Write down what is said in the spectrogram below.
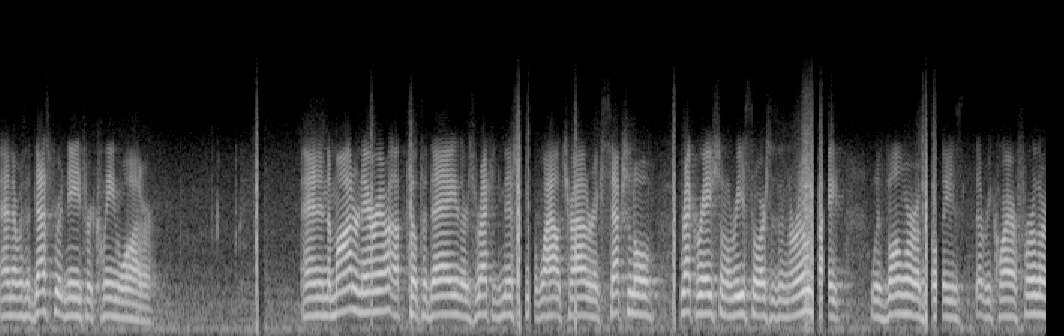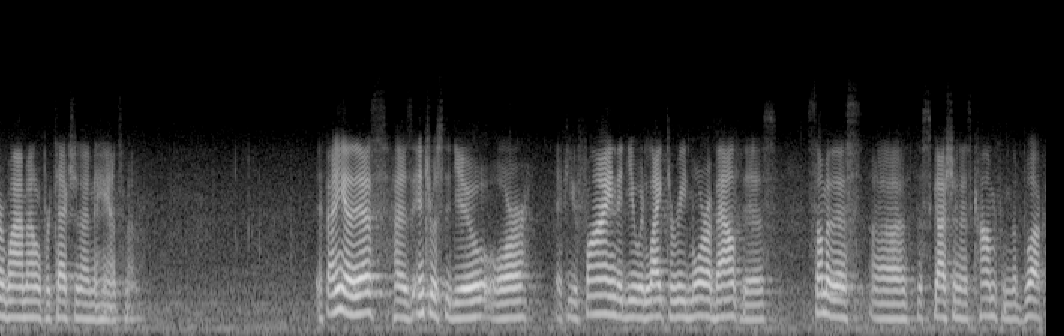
and there was a desperate need for clean water. And in the modern era, up till today, there's recognition that wild trout are exceptional recreational resources in their own right with vulnerabilities that require further environmental protection and enhancement. If any of this has interested you, or if you find that you would like to read more about this, some of this uh, discussion has come from the book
